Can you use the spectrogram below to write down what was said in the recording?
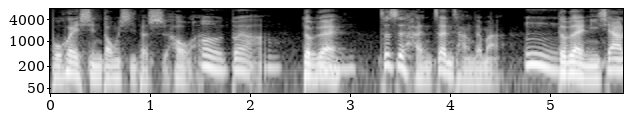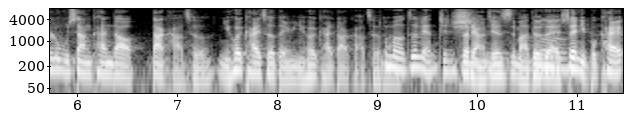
不会新东西的时候嘛。嗯，对啊，对不对？嗯、这是很正常的嘛。嗯，对不对？你现在路上看到大卡车，你会开车等于你会开大卡车吗？没有这两件事，这两件事嘛，对不对？嗯、所以你不开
